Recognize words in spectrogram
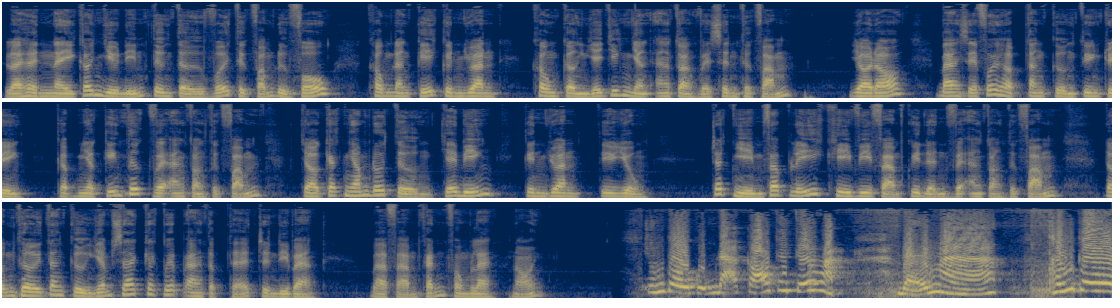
loại hình này có nhiều điểm tương tự với thực phẩm đường phố, không đăng ký kinh doanh, không cần giấy chứng nhận an toàn vệ sinh thực phẩm. Do đó, ban sẽ phối hợp tăng cường tuyên truyền, cập nhật kiến thức về an toàn thực phẩm cho các nhóm đối tượng chế biến, kinh doanh, tiêu dùng, trách nhiệm pháp lý khi vi phạm quy định về an toàn thực phẩm, đồng thời tăng cường giám sát các bếp ăn tập thể trên địa bàn. Bà Phạm Khánh Phong Lan nói. Chúng tôi cũng đã có cái kế hoạch để mà thống kê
